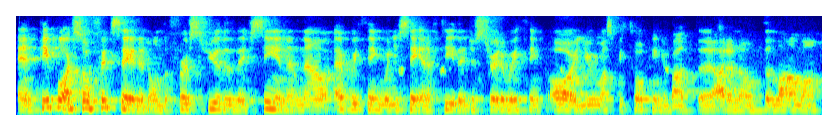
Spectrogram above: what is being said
And people are so fixated on the first few that they've seen. And now everything, when you say NFT, they just straight away think, oh, you must be talking about the, I don't know, the llama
